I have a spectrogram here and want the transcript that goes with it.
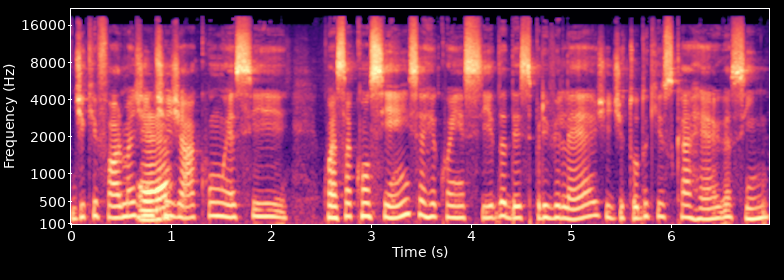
de que forma a gente É. já com esse com essa consciência reconhecida desse privilégio, de tudo que isso carrega, assim,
